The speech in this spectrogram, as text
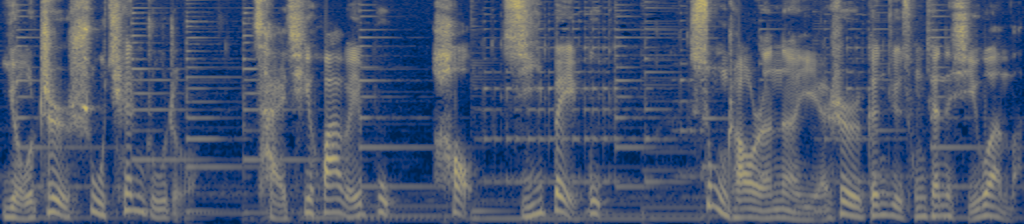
有至数千株者，采其花为布，号吉被布。宋朝人呢也是根据从前的习惯吧，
